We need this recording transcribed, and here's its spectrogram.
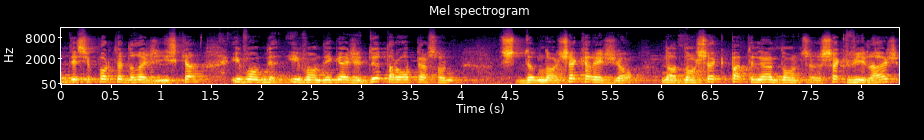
des supporters de la JISCA, ils vont, dégager deux, trois personnes dans chaque région, dans chaque patelin, dans chaque village.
